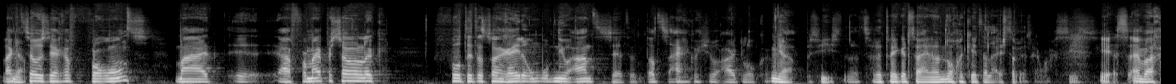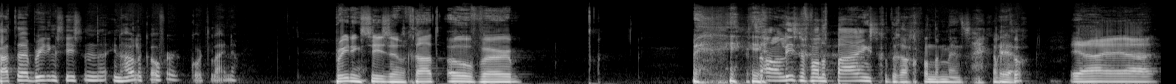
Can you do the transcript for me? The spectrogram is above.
laat ik Ja. het zo zeggen, voor ons. Maar eh, ja, voor mij persoonlijk voelt dit als een reden om opnieuw aan te zetten. Dat is eigenlijk wat je wil uitlokken. Ja, precies. Dat ze getriggerd zijn om nog een keer te luisteren. Zeg maar. Precies. Yes. En waar gaat de Breeding Season inhoudelijk over? Korte lijnen. Breeding season gaat over... Het is een analyse van het paringsgedrag van de mens eigenlijk, Ja. toch? Ja, ja, ja.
